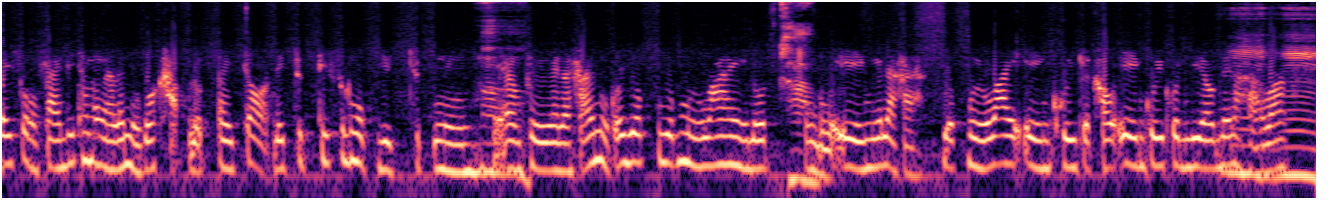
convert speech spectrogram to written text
ไปส่งแฟนที่ทำงานแล้วหนูก็ขับรถไปจอดในจุดที่สงบอยู่จุดหนึ่งอ่าในอำเภอนะคะ หนูก็ยกยกมือไหว้รถครับของหนูเองนี่แหละค่ะ ยกมือไหว้เองคุยกับเขาเองคุยคนเดียวนี่แหละค่ะว่าอืม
